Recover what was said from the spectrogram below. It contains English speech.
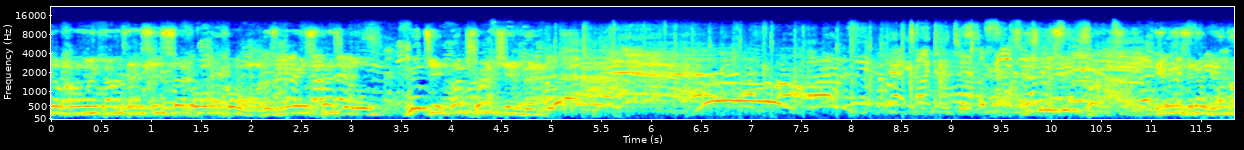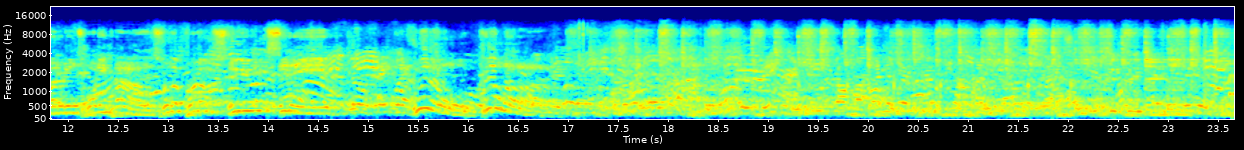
the following contest is set for one fall. It is a very special midget attraction match. Introducing first, he weighs in at 120 pounds from the Bronx, New York City, Little Killa. You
